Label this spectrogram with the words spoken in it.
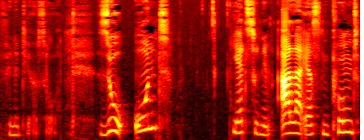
findet ihr es auch. So, und jetzt zu dem allerersten Punkt,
